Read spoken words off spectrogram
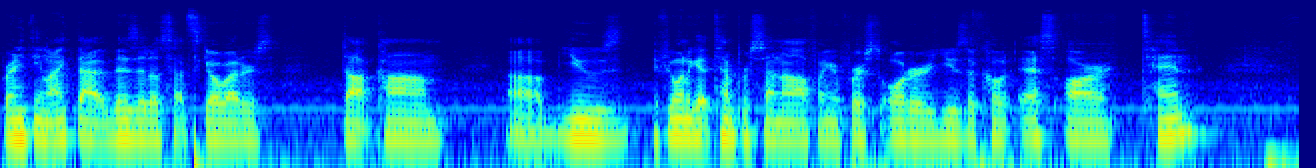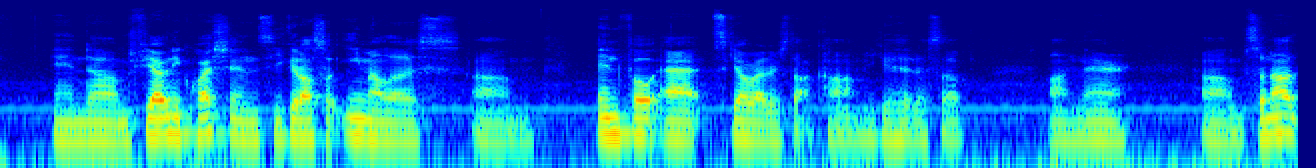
for anything like that, visit us at scaleriders.com uh, use if you want to get 10% off on your first order, use the code SR10. And um, if you have any questions, you could also email us um, info at scaleriders.com. You can hit us up on there. Um, so now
